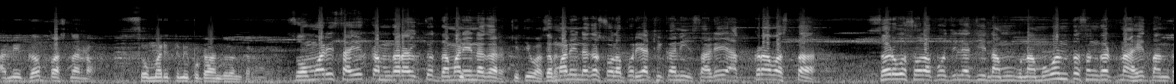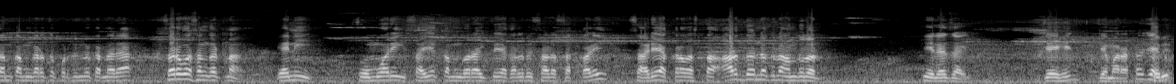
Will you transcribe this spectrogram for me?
आम्ही गप बसणार नाही सोमवारी तुम्ही कुठं आंदोलन करणार? सोमवारी सहाय्यक कामगार आयुक्त दमानी नगर किती वाजता? दमानी नगर सोलापूर या ठिकाणी साडे अकरा वाजता सर्व सोलापूर जिल्ह्याची नाम नामवंत संघटना आहेत बांधकाम कामगाराचं प्रतिनिधित्व करणाऱ्या सर्व संघटना यांनी सोमवारी सहाय्यक कामगार आयुक्त या कार्यालयात साडे सकाळी साडे अकरा वाजता अर्धनग्न आंदोलन केलं जाईल. जय हिंद जय महाराष्ट्र जय भीम.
